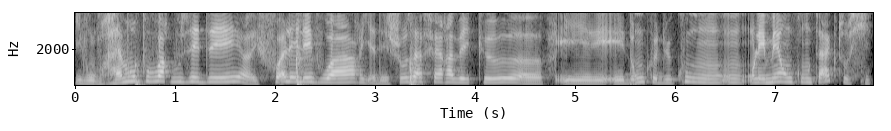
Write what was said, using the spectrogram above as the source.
Ils vont vraiment pouvoir vous aider. Il faut aller les voir y a des choses à faire avec eux. Euh, et, donc, du coup, on, les met en contact aussi.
